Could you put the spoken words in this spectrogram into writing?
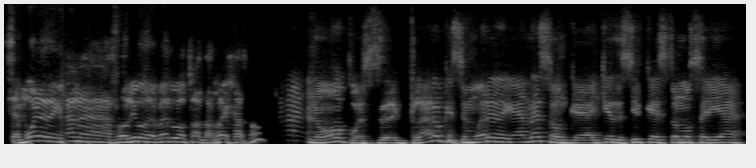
Se muere de ganas, Rodrigo, de verlo tras las rejas, ¿no? Ah, no, pues eh, claro que se muere de ganas, aunque hay que decir que esto no sería,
